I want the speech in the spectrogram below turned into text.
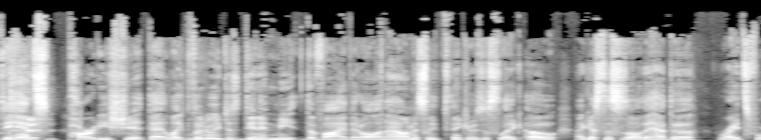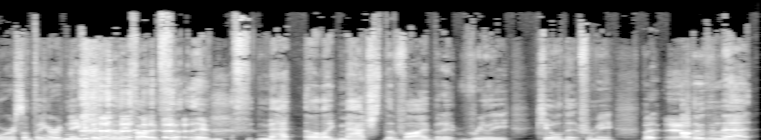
dance party shit that like literally just didn't meet the vibe at all. And i honestly think it was just like oh i guess this is all they had the rights for or something. Or maybe they really thought it, it mat- uh, like matched the vibe but it really killed it for me. But Yeah. other than that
